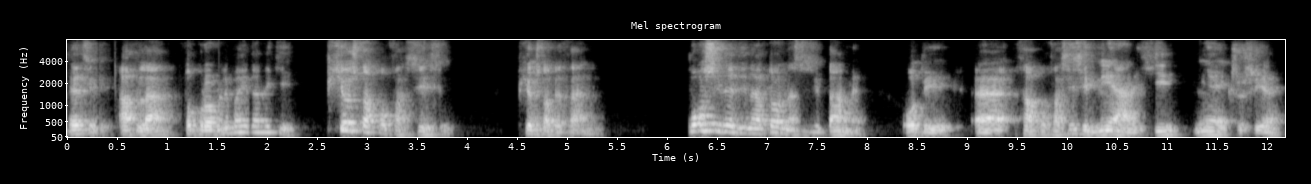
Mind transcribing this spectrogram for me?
Έτσι. Απλά το πρόβλημα ήταν εκεί. Ποιος θα αποφασίσει ποιος θα πεθάνει. Πώς είναι δυνατόν να συζητάμε ότι ε, θα αποφασίσει μία αρχή, μία εξουσία,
